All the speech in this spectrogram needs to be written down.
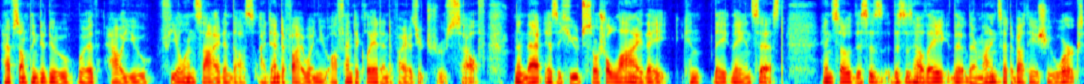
have something to do with how you feel inside and thus identify when you authentically identify as your true self. And that is a huge social lie they can they they insist. And so this is this is how they the, their mindset about the issue works.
